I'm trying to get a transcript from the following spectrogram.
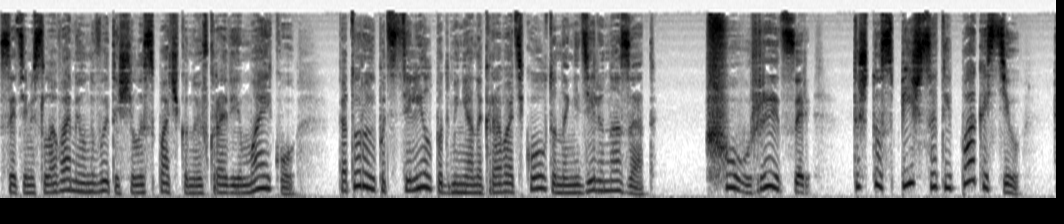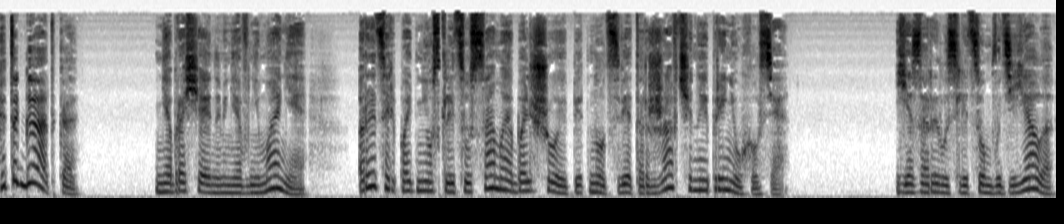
С этими словами он вытащил испачканную в крови майку, которую подстелил под меня на кровать Колтона неделю назад. «Фу, рыцарь, ты что, спишь с этой пакостью? Это гадко!» Не обращая на меня внимания, рыцарь поднес к лицу самое большое пятно цвета ржавчины и принюхался — я зарылась лицом в одеяло,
